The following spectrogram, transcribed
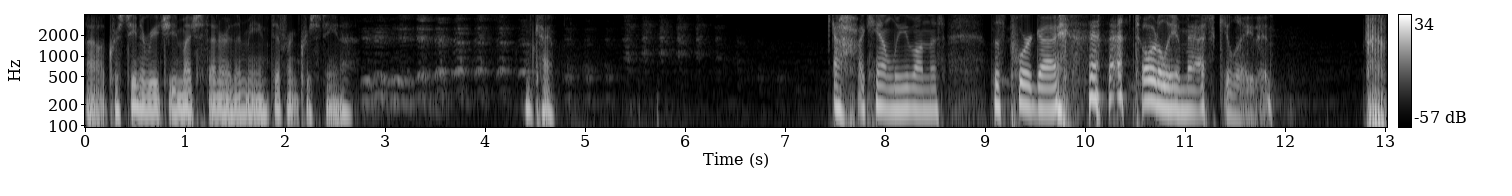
Oh, Christina Ricci much thinner than me. Different Christina. Okay. Ah, I can't leave on this. This poor guy, totally emasculated. I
